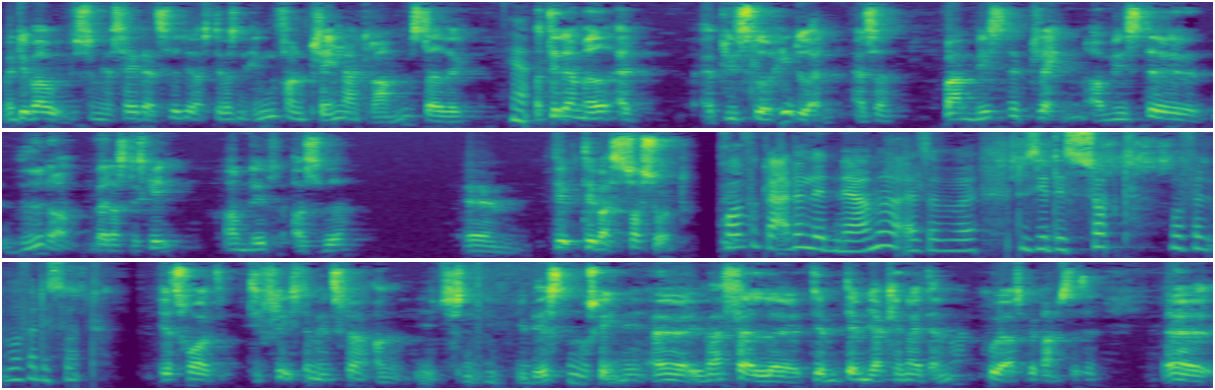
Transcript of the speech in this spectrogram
Men det var jo, som jeg sagde der tidligere også, det var sådan inden for en planlagt ramme stadigvæk. Ja. Og det der med at, at blive slået helt ud af den, altså bare miste planen og miste viden om, hvad der skal ske om lidt osv. Øhm, det, det var så sundt. Prøv at forklare det lidt nærmere. Altså, du siger, det er sundt. Hvorfor, hvorfor er det sundt? Jeg tror, at de fleste mennesker, og i, sådan, i, Vesten måske, øh, i hvert fald øh, dem, dem, jeg kender i Danmark, kunne jeg også begrænse til, øh,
